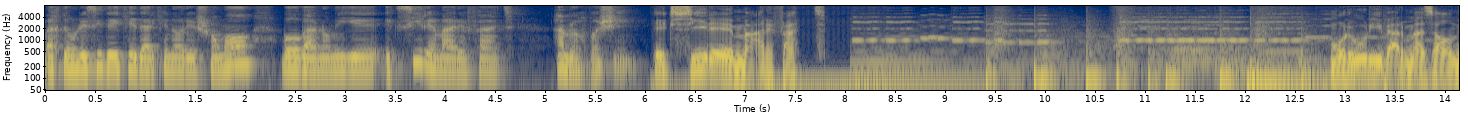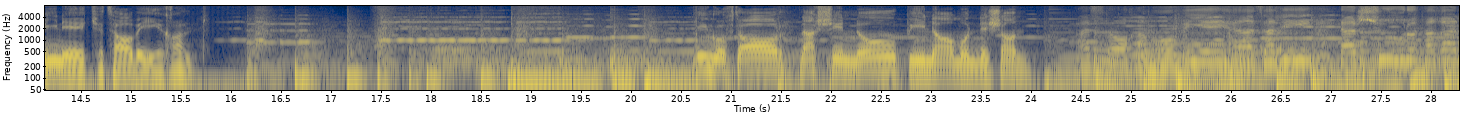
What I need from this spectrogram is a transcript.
وقت اون رسیده که در کنار شما با برنامه اکسیر معرفت همراه باشیم. اکسیر معرفت. مروری بر مزامین کتاب ایقان این گفتار نقشی نو بینام و نشان. از تا همامه ازلی در شور و تغنیست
